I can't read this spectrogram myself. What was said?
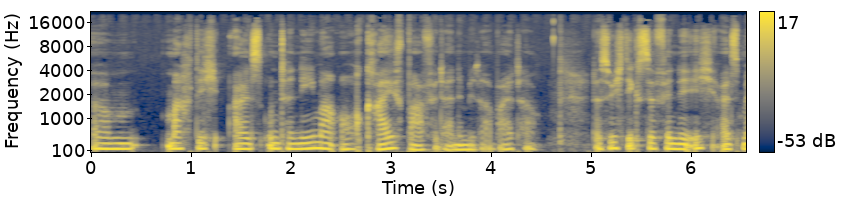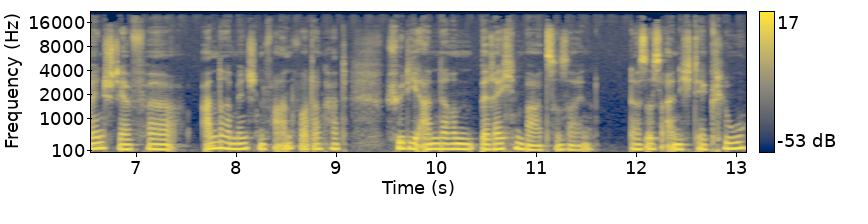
ähm, mach dich als Unternehmer auch greifbar für deine Mitarbeiter. Das Wichtigste finde ich als Mensch, der für andere Menschen Verantwortung hat, für die anderen berechenbar zu sein. Das ist eigentlich der Clou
